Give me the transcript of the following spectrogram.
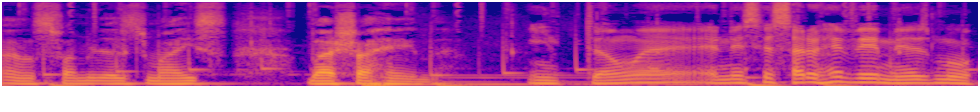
as famílias de mais baixa renda. Então é, é necessário rever mesmo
